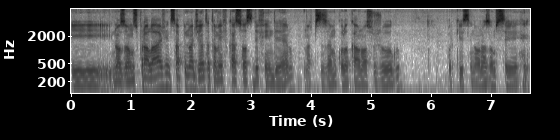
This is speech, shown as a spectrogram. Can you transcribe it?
E nós vamos para lá, a gente sabe que não adianta também ficar só se defendendo, nós precisamos colocar o nosso jogo, porque senão nós vamos ser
